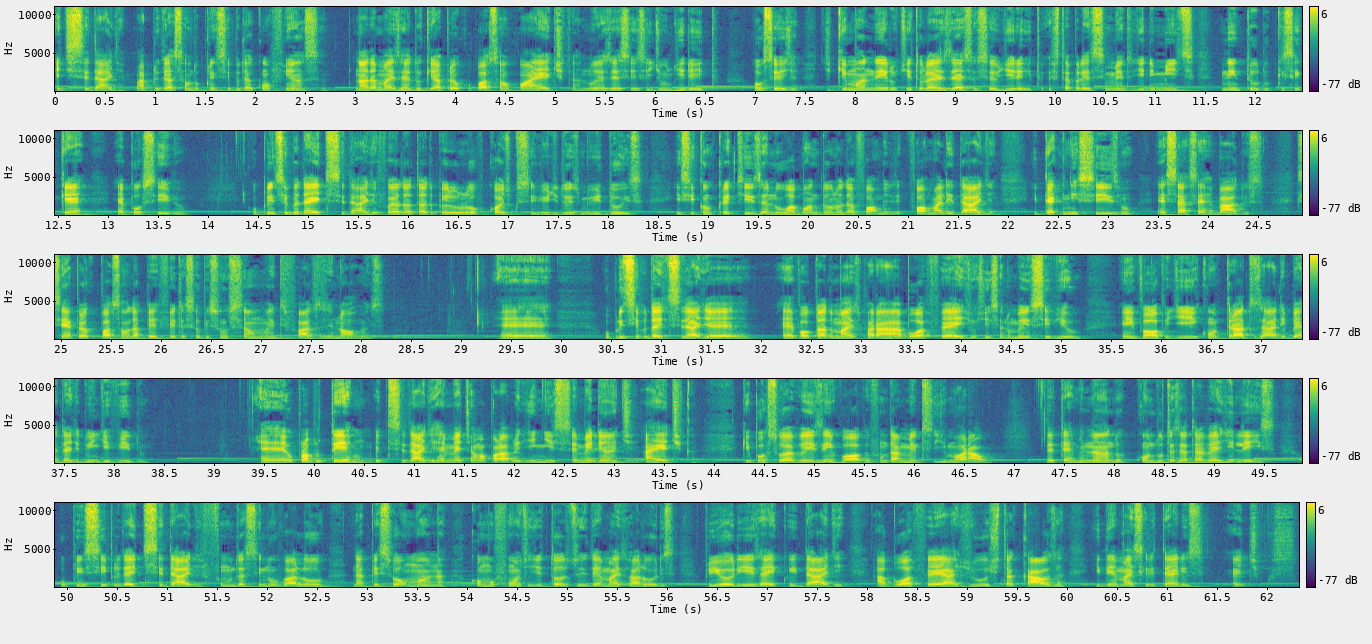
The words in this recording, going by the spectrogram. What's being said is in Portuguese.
Eticidade aplicação do princípio da confiança. Nada mais é do que a preocupação com a ética no exercício de um direito, ou seja, de que maneira o titular exerce o seu direito, estabelecimento de limites, nem tudo o que se quer é possível. O princípio da eticidade foi adotado pelo novo Código Civil de 2002 e se concretiza no abandono da formalidade e tecnicismo exacerbados, sem a preocupação da perfeita subsunção entre fatos e normas. É, o princípio da eticidade é, é voltado mais para a boa-fé e justiça no meio civil, envolve de contratos à liberdade do indivíduo. É, o próprio termo eticidade remete a uma palavra de início semelhante à ética, que por sua vez envolve fundamentos de moral, determinando condutas através de leis. O princípio da eticidade funda-se no valor da pessoa humana, como fonte de todos os demais valores, prioriza a equidade, a boa-fé, a justa causa e demais critérios éticos.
